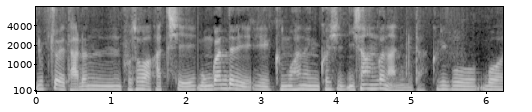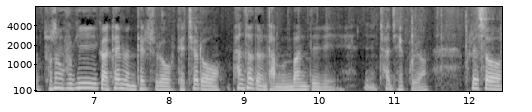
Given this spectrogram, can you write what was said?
육조의 다른 부서와 같이 문관들이 근무하는 것이 이상한 건 아닙니다. 그리고 뭐 조선 후기가 되면 될수록 대체로 판사들은 다 문반들이 차지했고요. 그래서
